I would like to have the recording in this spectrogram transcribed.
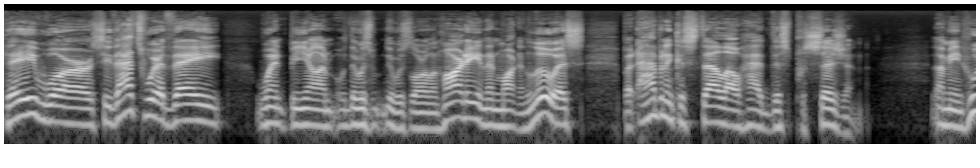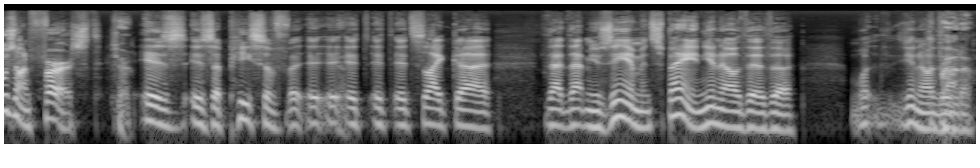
They were see that's where they went beyond. There was there was Laurel and Hardy and then Martin and Lewis, but Abbott and Costello had this precision. I mean, who's on first is is a piece of it. it, it, it it's like uh, that that museum in Spain. You know the the what you know the, Prado.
